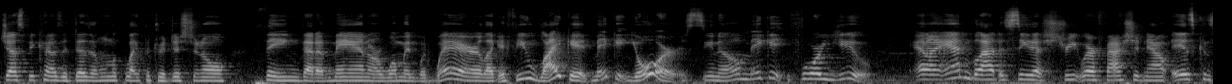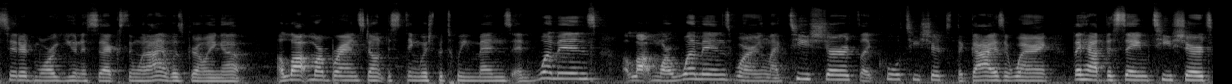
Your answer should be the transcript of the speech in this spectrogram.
just because it doesn't look like the traditional thing that a man or woman would wear, like, if you like it, make it yours, you know, make it for you. And I am glad to see that streetwear fashion now is considered more unisex than when I was growing up. A lot more brands don't distinguish between men's and women's. A lot more women's wearing like t-shirts, like cool t-shirts the guys are wearing. They have the same t-shirts.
